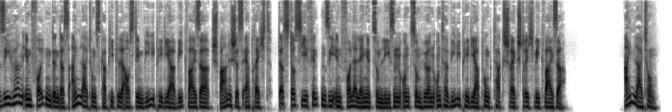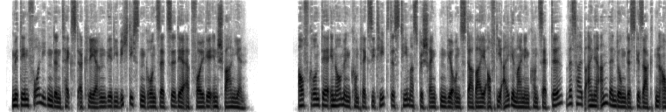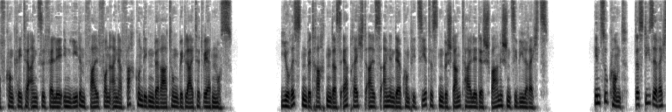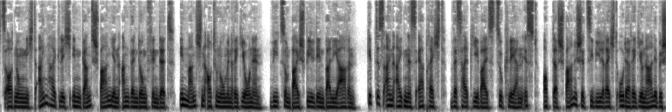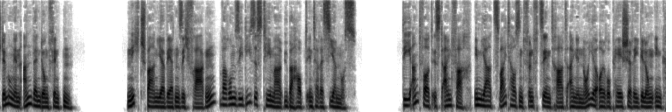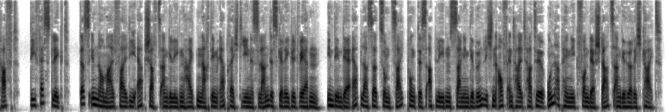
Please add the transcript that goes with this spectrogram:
Sie hören im Folgenden das Einleitungskapitel aus dem Wikipedia Wegweiser Spanisches Erbrecht. Das Dossier finden Sie in voller Länge zum Lesen und zum Hören unter wikipedia.tax-wegweiser. Einleitung. Mit dem vorliegenden Text erklären wir die wichtigsten Grundsätze der Erbfolge in Spanien. Aufgrund der enormen Komplexität des Themas beschränken wir uns dabei auf die allgemeinen Konzepte, weshalb eine Anwendung des Gesagten auf konkrete Einzelfälle in jedem Fall von einer fachkundigen Beratung begleitet werden muss. Juristen betrachten das Erbrecht als einen der kompliziertesten Bestandteile des spanischen Zivilrechts. Hinzu kommt, dass diese Rechtsordnung nicht einheitlich in ganz Spanien Anwendung findet, in manchen autonomen Regionen, wie zum Beispiel den Balearen, gibt es ein eigenes Erbrecht, weshalb jeweils zu klären ist, ob das spanische Zivilrecht oder regionale Bestimmungen Anwendung finden. Nicht-Spanier werden sich fragen, warum sie dieses Thema überhaupt interessieren muss. Die Antwort ist einfach, im Jahr 2015 trat eine neue europäische Regelung in Kraft, die festlegt, dass im Normalfall die Erbschaftsangelegenheiten nach dem Erbrecht jenes Landes geregelt werden, in dem der Erblasser zum Zeitpunkt des Ablebens seinen gewöhnlichen Aufenthalt hatte, unabhängig von der Staatsangehörigkeit.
